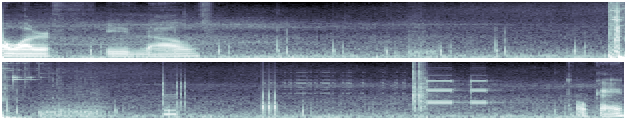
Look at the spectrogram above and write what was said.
Hot water feed valves. Okay.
